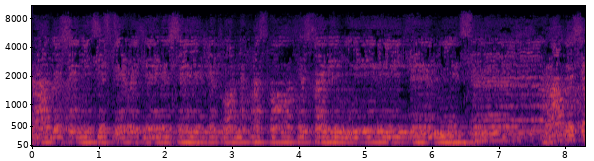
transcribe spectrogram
Радуйся, нечестивых ересей, притворных расколов и совинительницы. Радуйся,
